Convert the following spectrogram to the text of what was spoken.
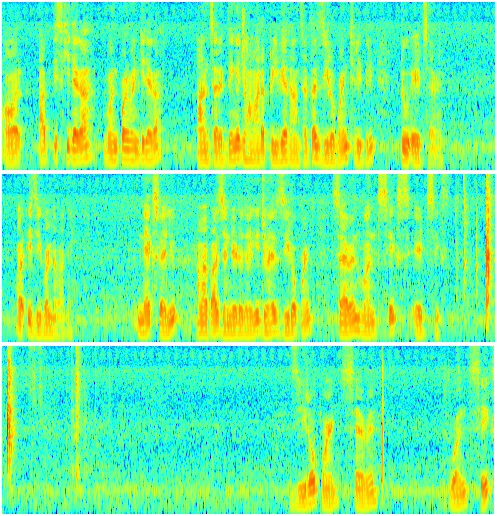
और अब इसकी जगह 1.1 की जगह आंसर रख देंगे, जो हमारा प्रीवियस आंसर था 0.33287 और इज़ इक्वल दबा देंगे नेक्स्ट वैल्यू हमारे पास जनरेट हो जाएगी, जो है 0.71686 zero point seven one six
